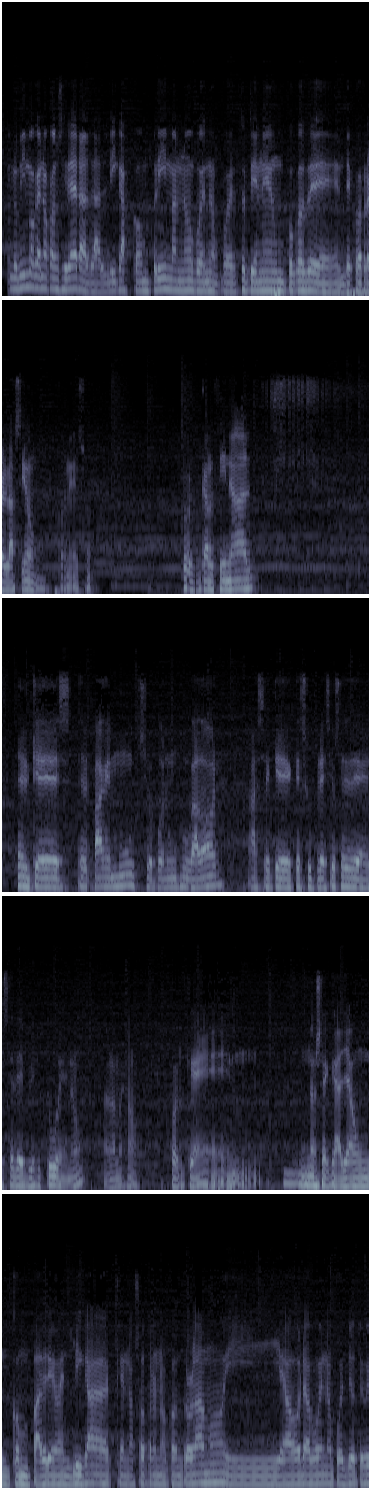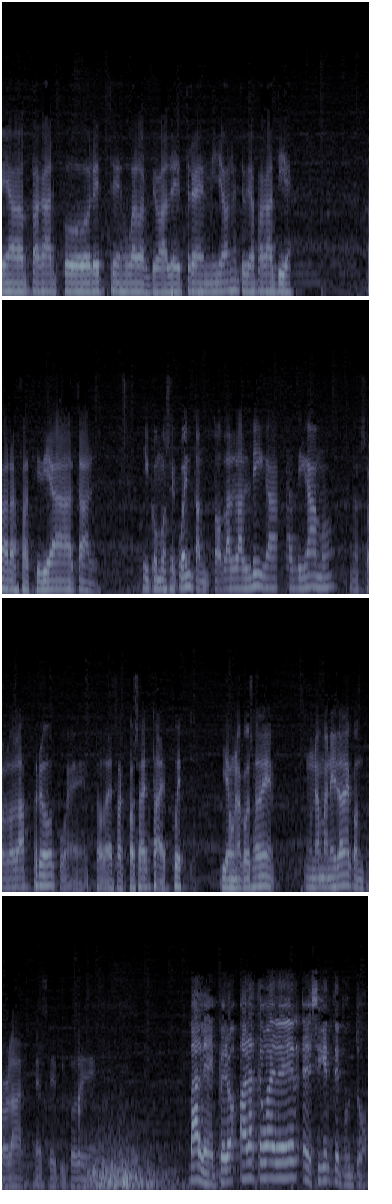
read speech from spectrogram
Lo mismo que no considera las ligas con primas, ¿no? Pues no, pues esto tiene un poco de, correlación con eso. Porque al final el que se pague mucho por un jugador hace que, su precio se, se desvirtúe, ¿no? A lo mejor. Porque no sé, que haya un compadreo en liga que nosotros no controlamos y ahora, bueno, pues yo te voy a pagar por este jugador que vale 3 millones, te voy a pagar 10 para fastidiar tal. Y como se cuentan todas las ligas, digamos, no solo las pro, pues todas esas cosas están expuestas. Y es una cosa de, una manera de controlar ese tipo de... Vale, pero ahora te voy a leer el siguiente punto.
